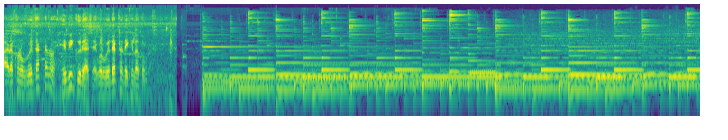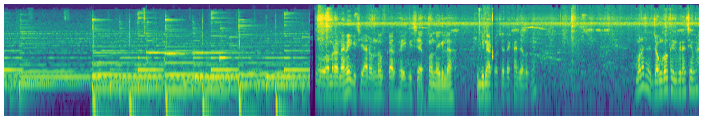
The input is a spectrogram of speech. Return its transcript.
আর এখন ওয়েদারটা না হেভি করে আছে, একবার ওয়েদারটা দেখিলা তোমরা। নামে গেছি আর অন্ধকার হয়ে গেছে এখন, এগুলা বিনা টচে দেখা যাবে মনে হচ্ছে জঙ্গল থেকে বেরাচ্ছি আমরা?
